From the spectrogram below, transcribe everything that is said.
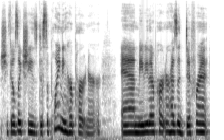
she feels like she's disappointing her partner and maybe their partner has a different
